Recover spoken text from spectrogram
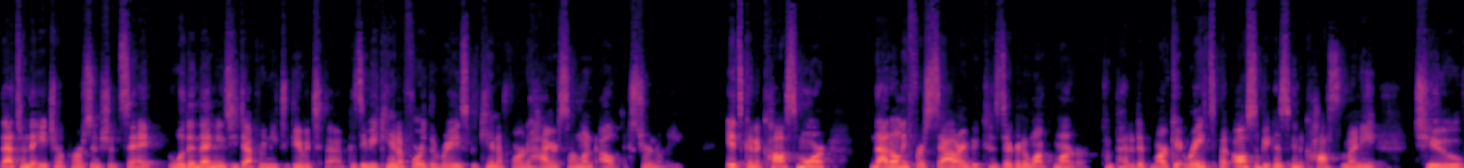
That's when the HR person should say, well, then that means you definitely need to give it to them. Because if you can't afford the raise, we can't afford to hire someone out externally. It's going to cost more, not only for salary, because they're going to want more competitive market rates, but also because it's going to cost money to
